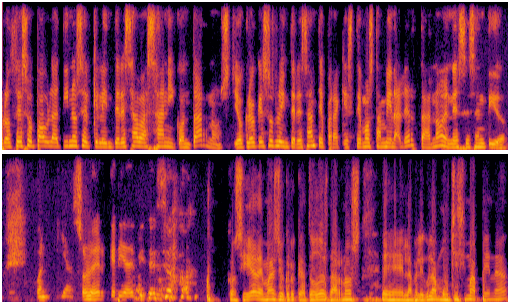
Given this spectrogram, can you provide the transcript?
proceso paulatino es el que le interesa a Basani contarnos. Yo creo que eso es lo interesante para que estemos también alerta, ¿no? En ese sentido. Bueno, ya solo quería decir eso. consigue además, yo creo que a todos darnos eh, la película muchísima pena.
